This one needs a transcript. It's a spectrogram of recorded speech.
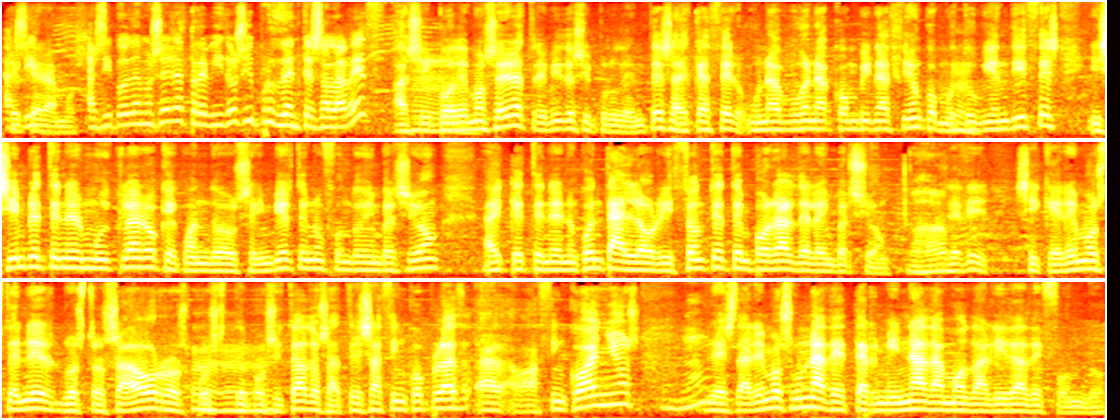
que Así, queramos. así podemos ser atrevidos y prudentes a la vez. Así podemos ser atrevidos y prudentes. Hay que hacer una buena combinación, como tú bien dices, y siempre tener muy claro que cuando se invierte en un fondo de inversión hay que tener en cuenta el horizonte temporal de la inversión. Es decir, si queremos tener nuestros ahorros pues, depositados a 3 a 5 a, a cinco años, les daremos una determinada modalidad de fondo.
